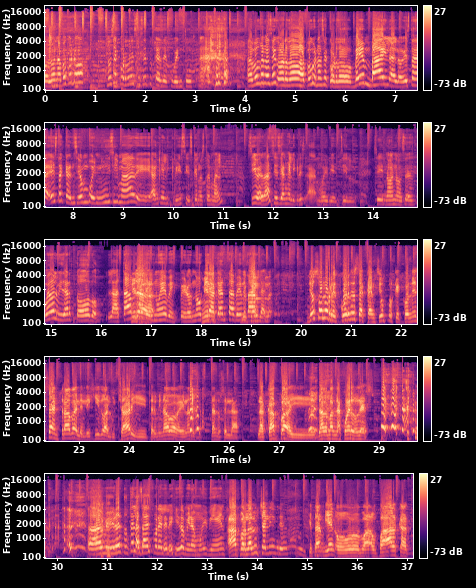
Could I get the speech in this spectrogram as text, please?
rolón. ¿A poco no? No se acordó de sus épocas de juventud. ¿A poco no se acordó? ¿A poco no se acordó? Ven, bailalo. Esta, esta canción buenísima de Ángel y Cris, si es que no estoy mal. Sí, ¿verdad? Sí es de Ángel y Cris. Ah, muy bien. Sí, sí, no, no. Se les puede olvidar todo. La tabla Mira, del 9, pero no Mira, quien canta Ven, yo, bailalo. Yo solo recuerdo esa canción porque con esa entraba el elegido a luchar y terminaba bailando, quitándose la, la capa y nada más me acuerdo de eso. Ah, mira, tú te la sabes por el elegido, mira, muy bien. Ah, por la lucha libre, que también, o, o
